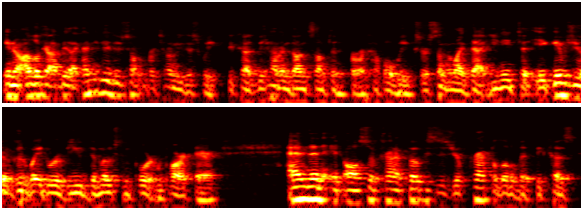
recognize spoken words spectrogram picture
you know i'll look i'll be like i need to do something for tony this week because we haven't done something for a couple weeks or something like that you need to it gives you a good way to review the most important part there and then it also kind of focuses your prep a little bit because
